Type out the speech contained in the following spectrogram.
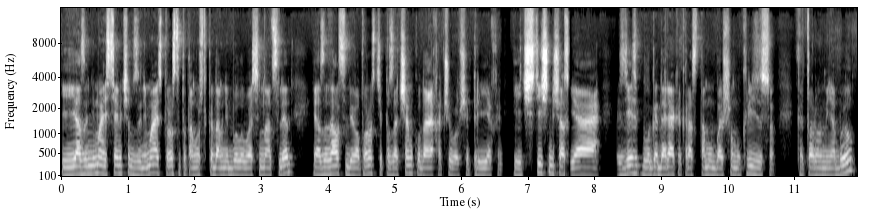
и я занимаюсь тем, чем занимаюсь, просто потому что, когда мне было 18 лет, я задал себе вопрос, типа, зачем, куда я хочу вообще приехать. И частично сейчас я здесь благодаря как раз тому большому кризису, который у меня был,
